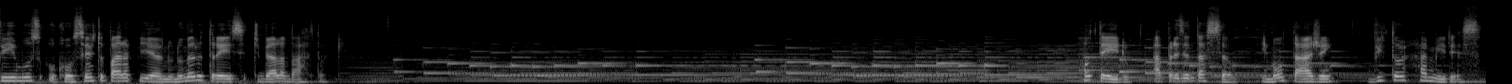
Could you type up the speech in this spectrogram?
Ouvimos o Concerto para Piano número 3 de Bela Bartok. Roteiro, apresentação e montagem: Vitor Ramírez.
